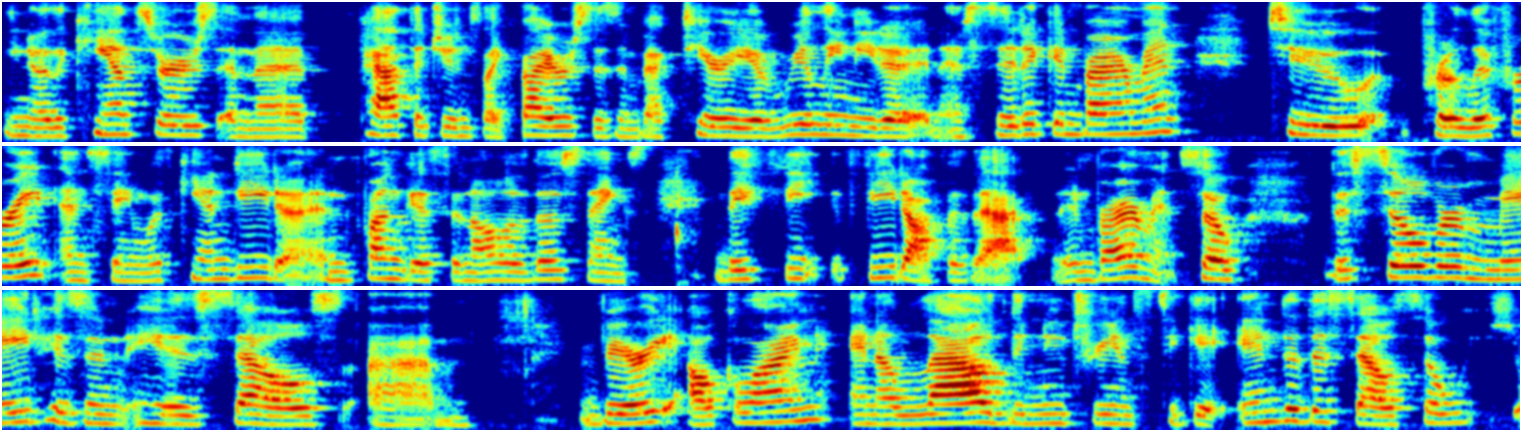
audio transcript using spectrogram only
You know, the cancers and the pathogens like viruses and bacteria really need a, an acidic environment to proliferate and same with candida and fungus and all of those things they feed, feed off of that environment so the silver made his his cells um, very alkaline and allowed the nutrients to get into the cells. So he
